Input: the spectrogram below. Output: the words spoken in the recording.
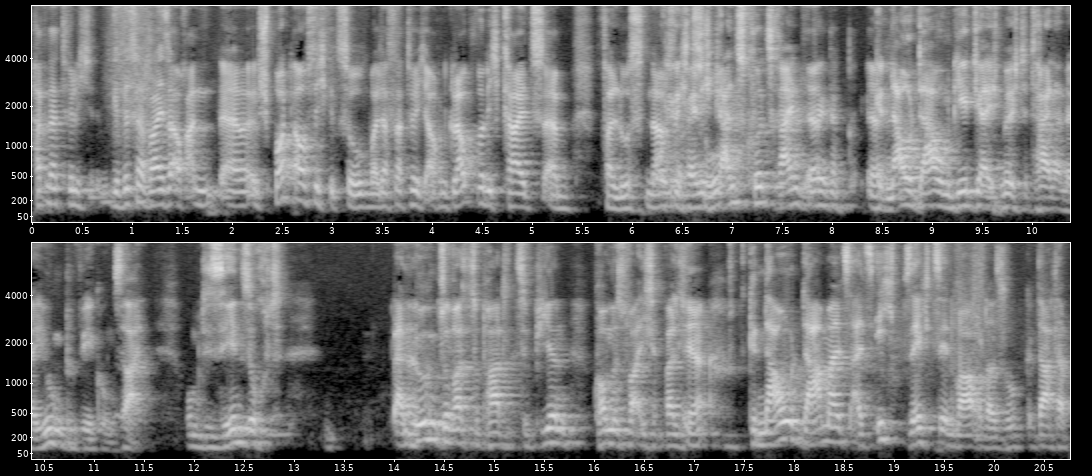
hat natürlich gewisserweise auch an äh, Spott auf sich gezogen, weil das natürlich auch einen Glaubwürdigkeitsverlust ähm, nach und sich wenn zog. Wenn ich ganz kurz rein, ja. genau darum geht ja, ich möchte Teil einer Jugendbewegung sein, um die Sehnsucht an ja. irgend sowas zu partizipieren, komm, es war ich, weil ich ja. genau damals, als ich 16 war oder so, gedacht habe,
